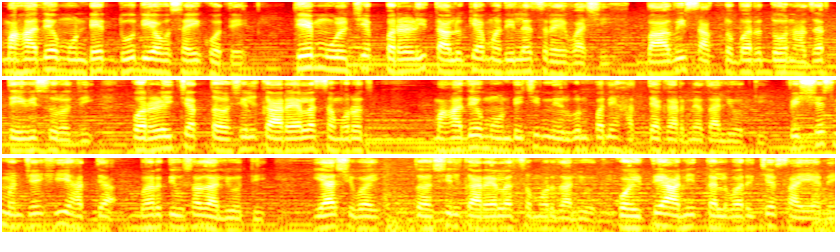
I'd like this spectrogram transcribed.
महादेव मुंडे दूध व्यावसायिक होते. ते मूळचे परळी तालुक्यामधीलच रहिवासी. बावीस ऑक्टोबर दोन हजार तेवीस रोजी परळीच्या तहसील कार्यालयासमोरच महादेव मुंडेची निर्गुणपणे हत्या करण्यात आली होती. विशेष म्हणजे ही हत्या भर दिवसा झाली होती. याशिवाय तहसील कार्यालयासमोर झाली होती. कोयते आणि तलवारीच्या साह्याने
